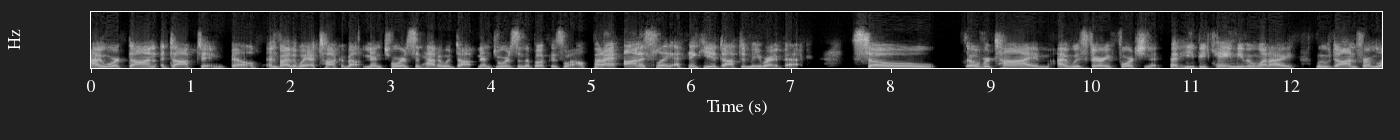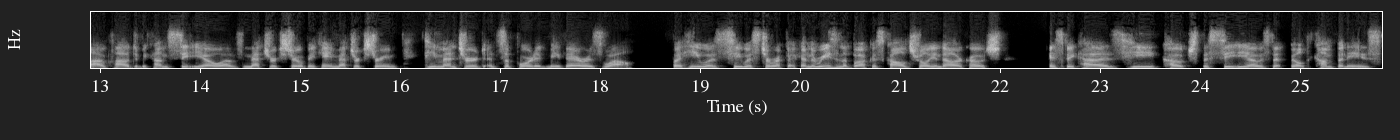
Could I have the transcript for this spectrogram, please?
I worked on adopting Bill. And by the way, I talk about mentors and how to adopt mentors in the book as well. But I honestly, I think he adopted me right back. So over time, I was very fortunate that he became, even when I moved on from LoudCloud to become CEO of MetricStream, became MetricStream, he mentored and supported me there as well. But he was he was terrific. And the reason the book is called Trillion Dollar Coach is because he coached the CEOs that built companies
